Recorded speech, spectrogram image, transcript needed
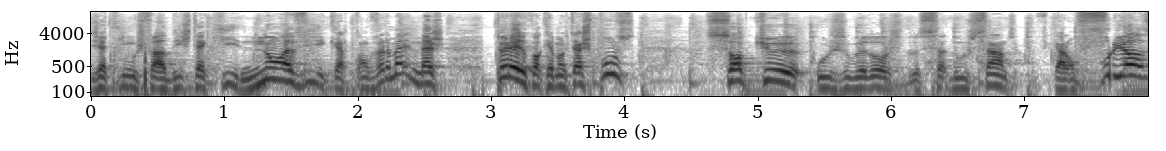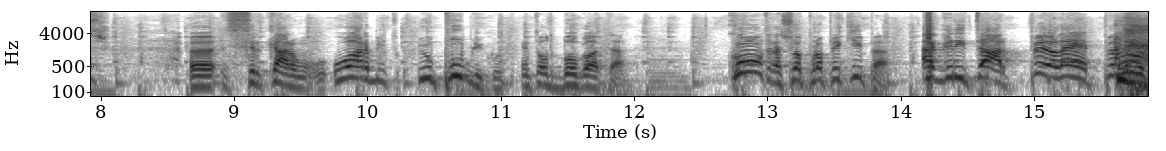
já tínhamos falado disto aqui, não havia cartão vermelho, mas Pelé de qualquer modo está expulso. Só que os jogadores do, Santos ficaram furiosos, eh, cercaram o árbitro e o público, então de Bogotá, contra a sua própria equipa, a gritar Pelé, Pelé, nós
